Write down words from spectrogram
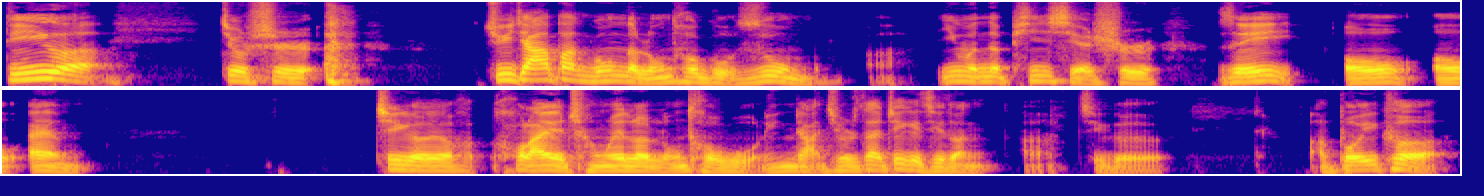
第一个就是 居家办公的龙头股 Zoom 啊，英文的拼写是 Z O O M，这个后来也成为了龙头股领涨，就是在这个阶段啊，这个啊博伊克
